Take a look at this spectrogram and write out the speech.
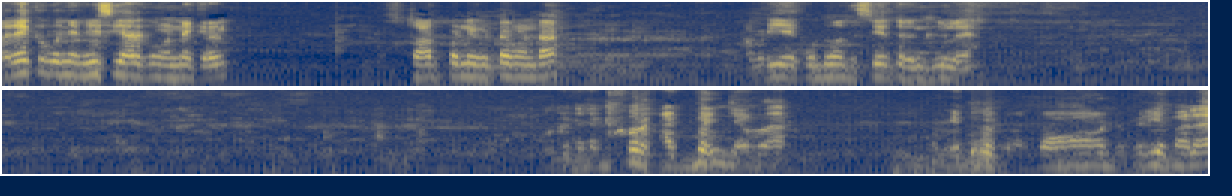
பிரேக்கு கொஞ்சம் ஈஸியாக இருக்கும்னு நினைக்கிறேன். ஸ்டார்ட் பண்ணி விட்டோம்டா அப்படியே கொண்டு வந்து சேர்த்துருங்க கீழே. கிட்டத்தட்ட ஒரு அட்வென்ச்சர் தான். எதிர பாண்டு பெரிய மலை.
